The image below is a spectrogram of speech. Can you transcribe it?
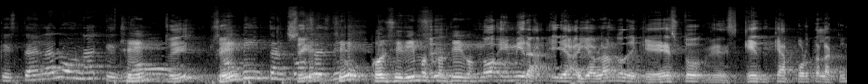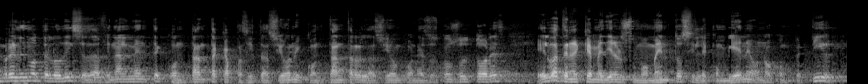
que está en la lona, que sí, no, sí, sí, entonces digo, coincidimos contigo. No, y mira, y, hablando de que esto, es, ¿qué, aporta la cumbre? Él mismo te lo dice, o sea, finalmente con tanta capacitación y con tanta relación con esos consultores, él va a tener que medir en su momento si le conviene o no competir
